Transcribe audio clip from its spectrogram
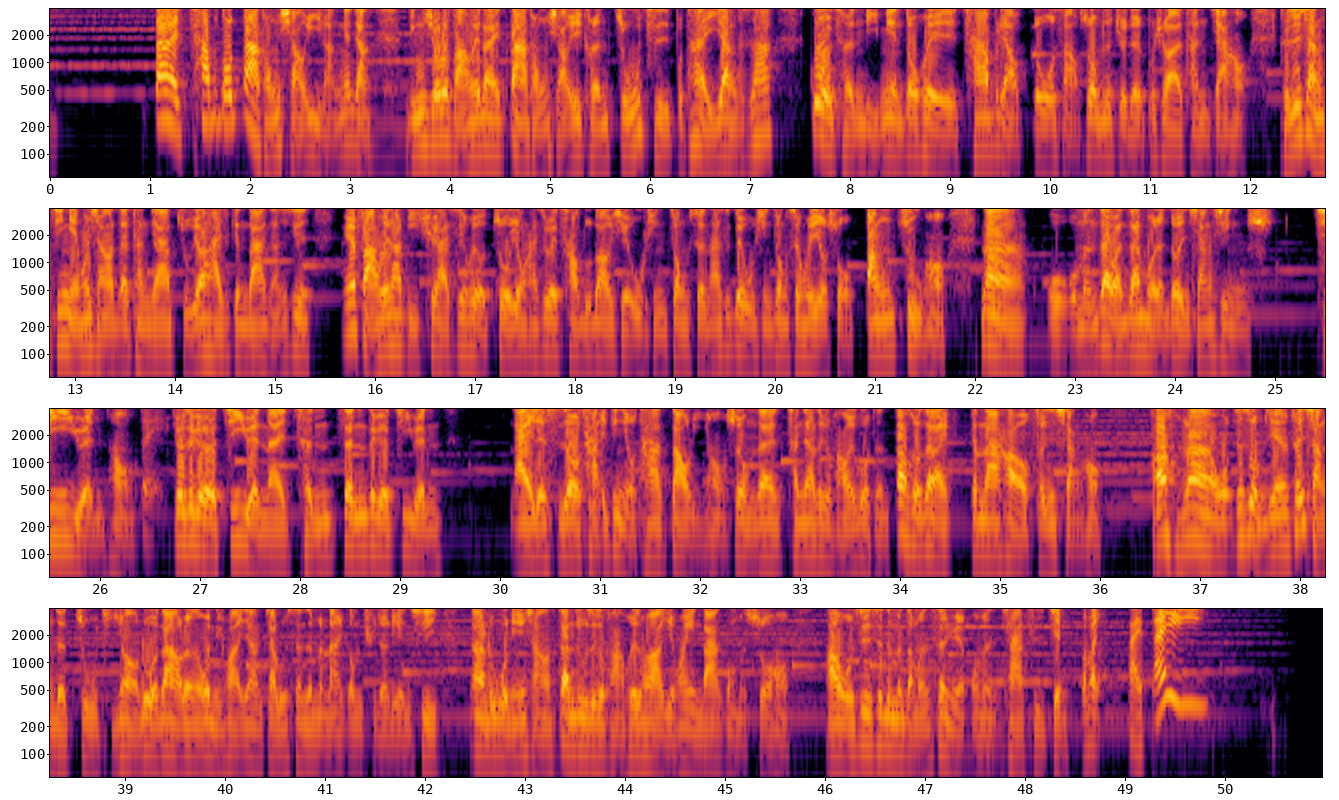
大概差不多大同小异啦，应该讲灵修的法会大概大同小异，可能主旨不太一样，可是它过程里面都会差不了多少，所以我们就觉得不需要再参加哈。可是像今年会想要再参加，主要还是跟大家讲，就是因为法会它的确还是会有作用，还是会超度到一些无形众生，还是对无形众生会有所帮助哈。那我我们在玩占卜的人都很相信机缘哈，对，就这个机缘来成真，这个机缘。来的时候，他一定有他的道理吼，所以我们在参加这个法会过程，到时候再来跟大家好好分享吼。好，那我这是我们今天分享的主题哦。如果大家有任何问题的话，一样加入圣者门来跟我们取得联系。那如果你也想要赞助这个法会的话，也欢迎大家跟我们说吼。好，我是圣者门掌门圣元，我们下次见，拜拜，拜拜。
